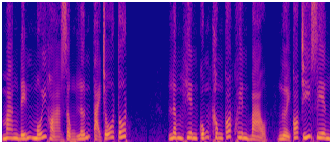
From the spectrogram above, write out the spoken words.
mang đến mối họa rộng lớn tại chỗ tốt. Lâm Hiên cũng không có khuyên bảo, người có trí riêng.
